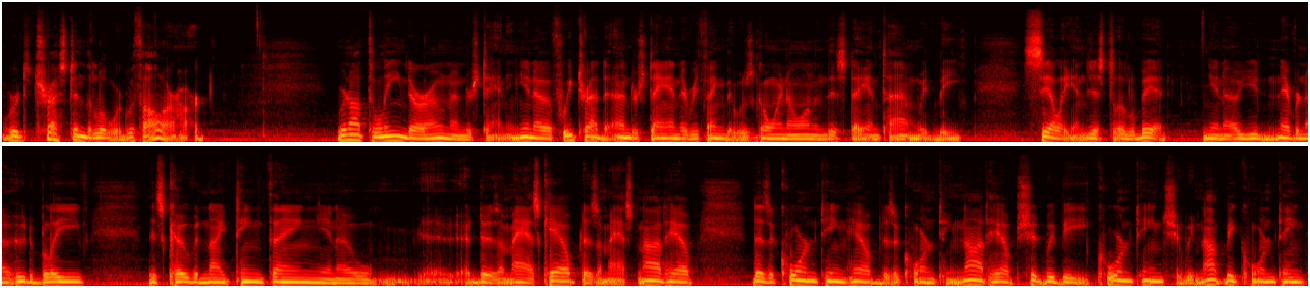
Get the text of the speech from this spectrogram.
We're to trust in the Lord with all our heart we're not to lean to our own understanding. You know, if we tried to understand everything that was going on in this day and time, we'd be silly in just a little bit. You know, you'd never know who to believe. This COVID 19 thing, you know, uh, does a mask help? Does a mask not help? Does a quarantine help? Does a quarantine not help? Should we be quarantined? Should we not be quarantined?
